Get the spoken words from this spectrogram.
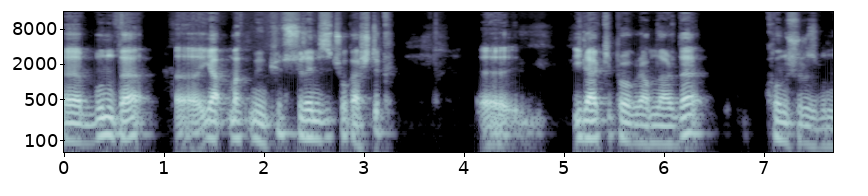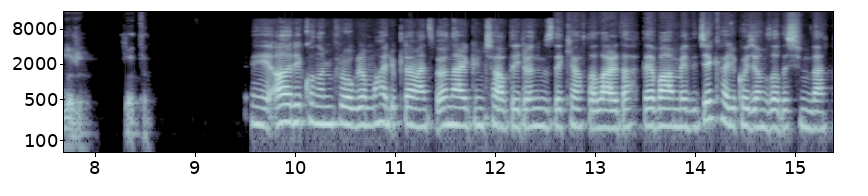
Eee, bunu da, eee, yapmak mümkün. Süremizi çok aştık. Eee, ileriki programlarda konuşuruz bunları zaten. Eee, Ağır Ekonomi Programı Haluk Levent ve Öner Günçavlı ile önümüzdeki haftalarda devam edecek. Haluk hocamıza da şimdiden,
